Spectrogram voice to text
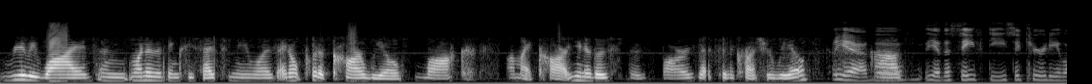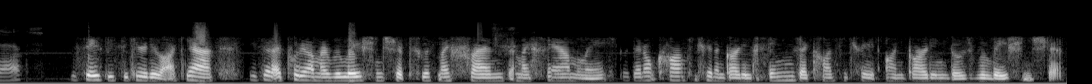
really wise, and one of the things he said to me was, "I don't put a car wheel lock on my car. You know those those bars that sit across your wheel." Yeah, the uh, yeah the safety security locks the safety security lock. Yeah, he said I put it on my relationships with my friends and my family because I don't concentrate on guarding things. I concentrate on guarding those relationships.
